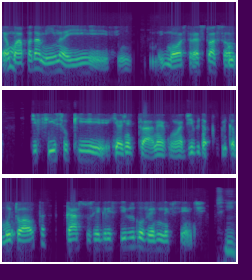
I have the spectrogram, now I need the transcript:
é o mapa da mina aí, enfim, e mostra a situação difícil que, que a gente está, né? Com uma dívida pública muito alta, gastos regressivos, governo ineficiente. Sim.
